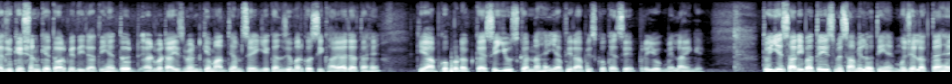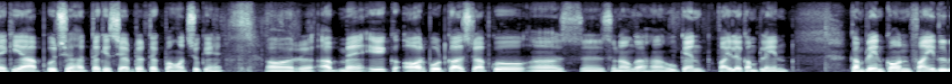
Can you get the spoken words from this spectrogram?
एजुकेशन के तौर पे दी जाती हैं। तो एडवर्टाइजमेंट के माध्यम से ये कंज्यूमर को सिखाया जाता है कि आपको प्रोडक्ट कैसे यूज़ करना है या फिर आप इसको कैसे प्रयोग में लाएँगे। तो ये सारी बातें इसमें शामिल होती हैं। मुझे लगता है कि आप कुछ हद तक इस चैप्टर तक पहुँच चुके हैं। और अब मैं एक और पॉडकास्ट आपको सुनाऊँगा। हाँ who can file a complaint complaint कौन फ़ाइल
